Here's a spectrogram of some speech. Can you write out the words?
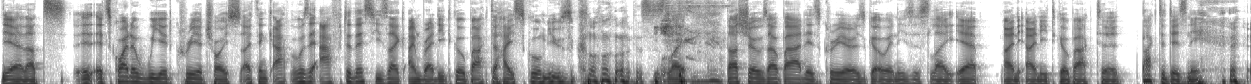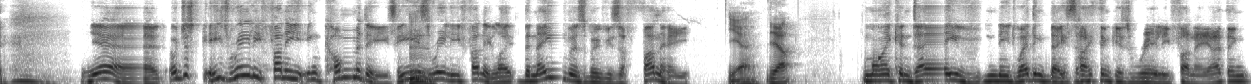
Yeah, that's it, it's quite a weird career choice. I think af- was it after this he's like, I'm ready to go back to High School Musical. this is like that shows how bad his career is going. He's just like, yeah, I I need to go back to back to Disney. Yeah, or just he's really funny in comedies. He is mm. really funny. Like the Neighbours movies are funny. yeah, Yeah. Mike and Dave need wedding dates. I think is really funny. I think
